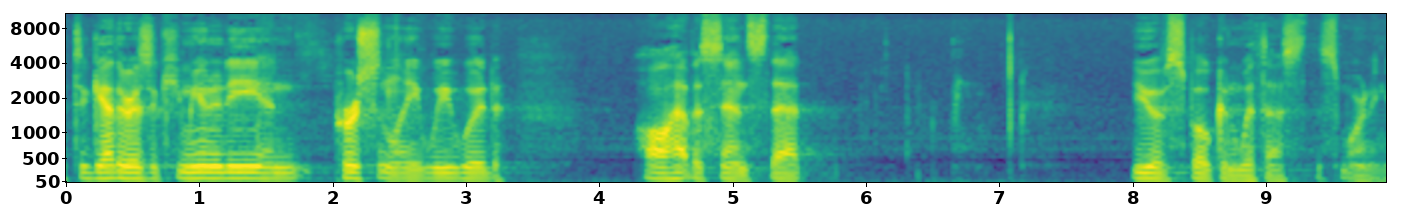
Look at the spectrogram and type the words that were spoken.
That together as a community and personally we would all have a sense that you have spoken with us this morning.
